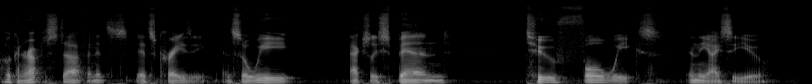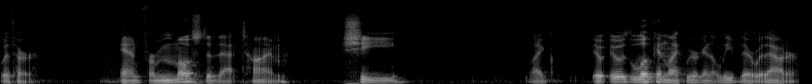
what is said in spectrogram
hooking her up to stuff and it's it's crazy. And so we actually spend two full weeks in the ICU with her. And for most of that time she like it, it was looking like we were going to leave there without her.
